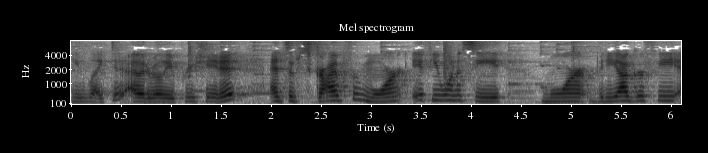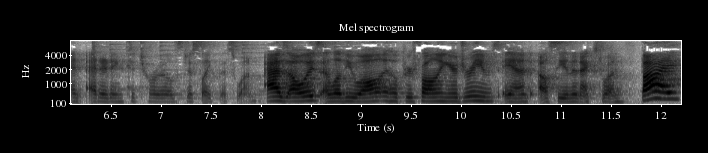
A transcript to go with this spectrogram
you liked it. I would really appreciate it. And subscribe for more if you want to see more videography and editing tutorials just like this one. As always, I love you all. I hope you're following your dreams and I'll see you in the next one. Bye!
